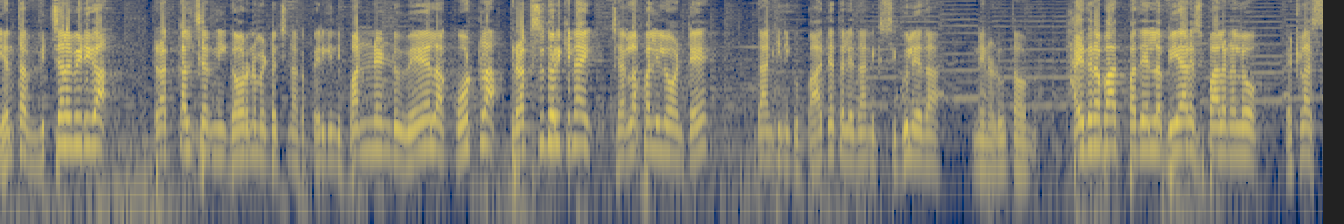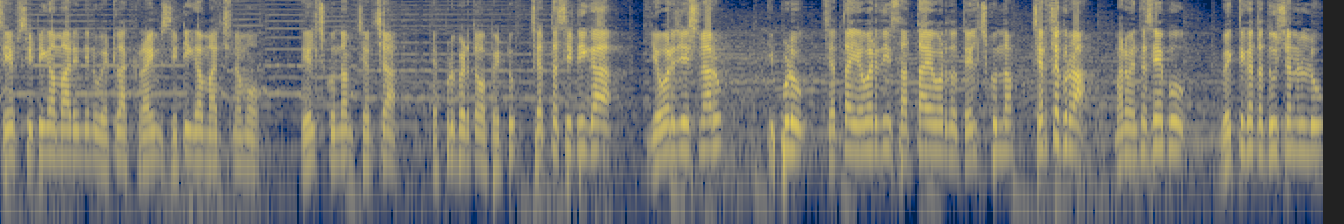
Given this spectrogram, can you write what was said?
ఎంత విచ్చలవిడిగా డ్రగ్ కల్చర్ నీ గవర్నమెంట్ వచ్చినాక పెరిగింది. పన్నెండు వేల కోట్ల డ్రగ్స్ దొరికినాయి చెర్లపల్లిలో అంటే దానికి నీకు బాధ్యత లేదా నీకు సిగ్గు లేదా? నేను అడుగుతా ఉన్నా. హైదరాబాద్ పదేళ్ళ బీఆర్ఎస్ పాలనలో ఎట్లా సేఫ్ సిటీగా మారింది నువ్వు ఎట్లా క్రైమ్ సిటీగా మార్చినామో తేల్చుకుందాం చర్చ ఎప్పుడు పెడతావో పెట్టు. చెత్త సిటీగా ఎవరు చేసినారు? ఇప్పుడు చెత్త ఎవరిది సత్తా ఎవరిదో తేల్చుకుందాం చర్చకు రా. మనం ఎంతసేపు వ్యక్తిగత దూషణలు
